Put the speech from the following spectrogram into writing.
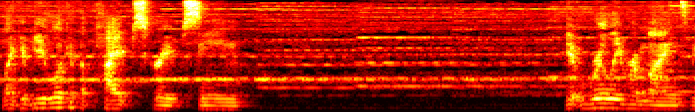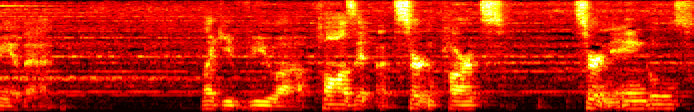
Like if you look at the pipe scrape scene, it really reminds me of that. Like if you uh, pause it at certain parts, certain angles,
